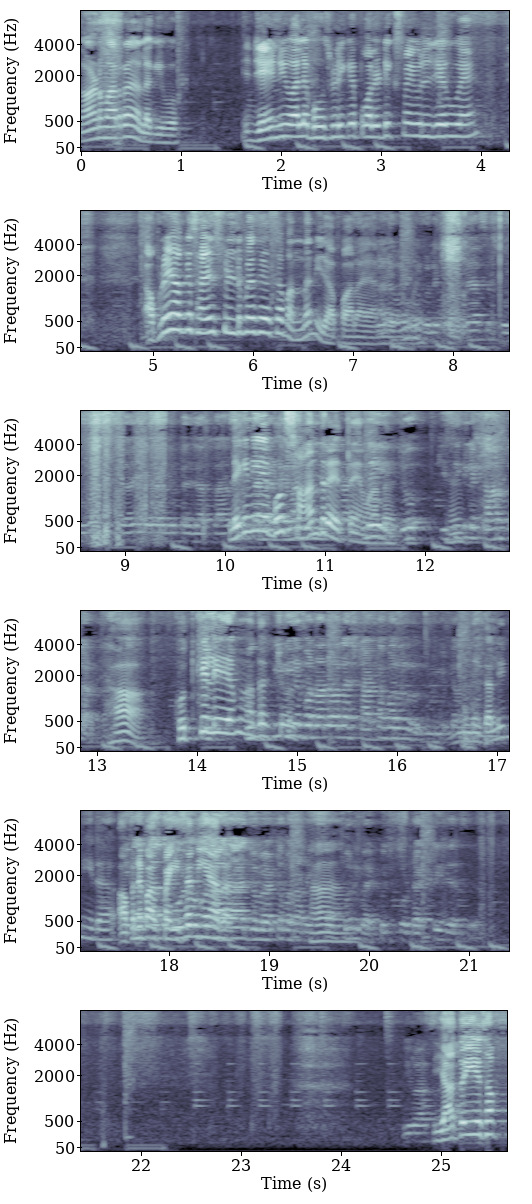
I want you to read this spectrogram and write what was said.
गांड मार रहे हैं लगी वो। जेएनयू वाले भोसड़ी के पॉलिटिक्स में उलझे हुए हैं। अपने यहाँ के साइंस फ़ील्ड में से ऐसा बंदा नहीं जा पा रहा है यार वही है लेकिन ये बहुत शांत रहते हैं माधव। जो किसी के लिए काम करता है। हाँ। खुद के लिए लिए चोद बनाने वाला स्टार्टअप वाला निकल ही नहीं रहा। अपने पास पैसा नहीं आ रहा। जोमेटो बना रही है। थोड़ी भाई कुछ प्रोडक्ट ही जैसे। या तो ये सब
